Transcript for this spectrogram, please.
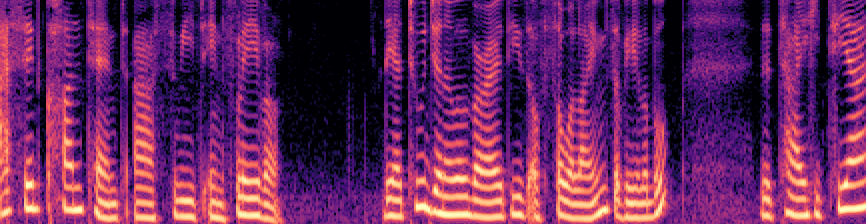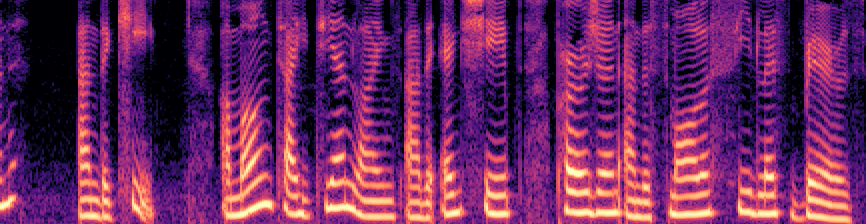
acid content, are sweet in flavor. There are two general varieties of sour limes available the Tahitian and the Key. Among Tahitian limes are the egg shaped Persian and the smaller seedless Bearss.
